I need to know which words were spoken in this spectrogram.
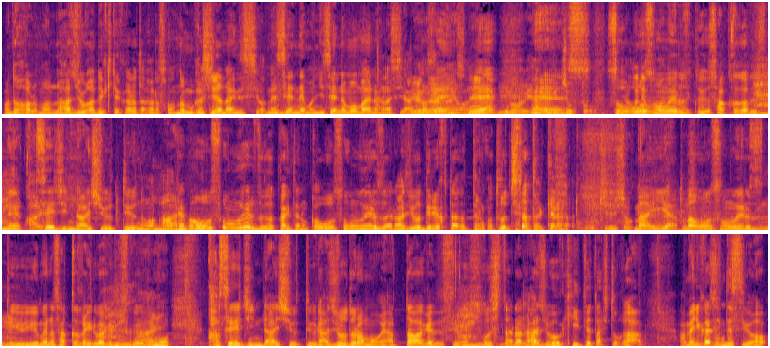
だからまあラジオができてからだからそんな昔じゃないですよね、1000年も2000年も前の話じゃありませんよね。ね今から100年ちょっとええそう100年も前オーソン・ウェルズという作家がですね、火星人来週っていうのは、あれはオーソン・ウェルズが書いたのかオーソン・ウェルズはラジオディレクターだったのかどっちだったっけな。どっちでしょうかまあいいや、まあ、オーソン・ウェルズっていう有名な作家がいるわけですけれども、はい。火星人来週っていうラジオドラマをやったわけですよ。そしたらラジオを聞いてた人が、アメリカ人ですよ。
